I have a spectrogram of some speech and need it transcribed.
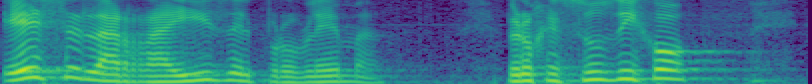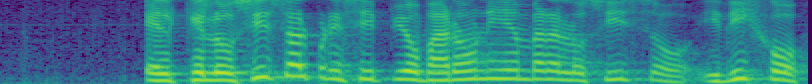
Esa es la raíz del problema. Pero Jesús dijo, el que los hizo al principio, varón y hembra los hizo. Y dijo,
